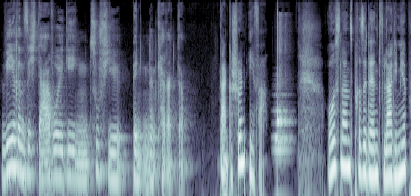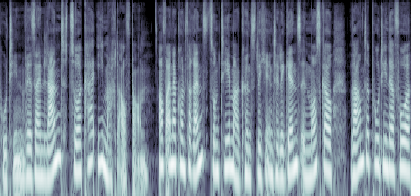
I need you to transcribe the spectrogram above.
wehren sich da wohl gegen zu viel bindenden Charakter. Dankeschön, Eva. Russlands Präsident Wladimir Putin will sein Land zur KI-Macht aufbauen. Auf einer Konferenz zum Thema künstliche Intelligenz in Moskau warnte Putin davor,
